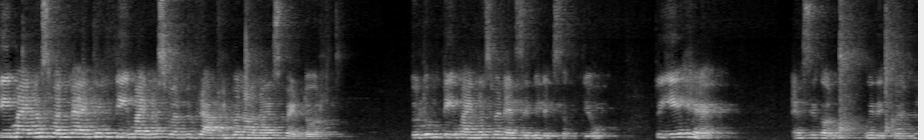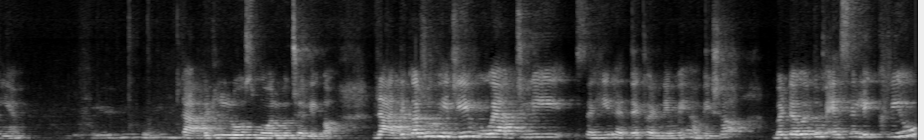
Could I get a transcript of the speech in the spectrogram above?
टी माइनस वन में I think T minus one में ब्रैकेट बनाना इज़ बेटर तो तुम टी माइनस वन ऐसे भी लिख सकती हो। तो ये है, ऐसे करो, कोई दिक्कत नहीं है। कैपिटल लो स्मॉल लो चलेगा। राधिका जो भेजी है, वो एक्चुअली सही रहता है करने में हमेशा। बट अगर तुम ऐसे लिख रही हो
